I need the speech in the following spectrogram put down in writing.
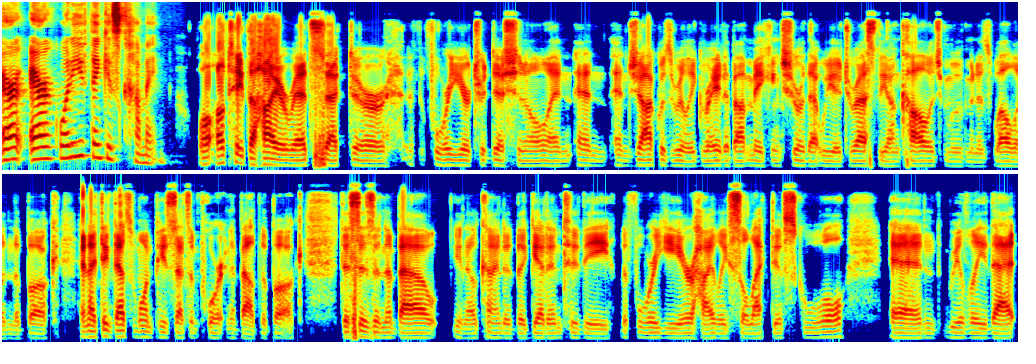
Eric, Eric, what do you think is coming? Well, I'll take the higher ed sector, the four-year traditional, and and and Jacques was really great about making sure that we address the uncollege movement as well in the book. And I think that's one piece that's important about the book. This isn't about you know kind of the get into the the four-year highly selective school and really that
